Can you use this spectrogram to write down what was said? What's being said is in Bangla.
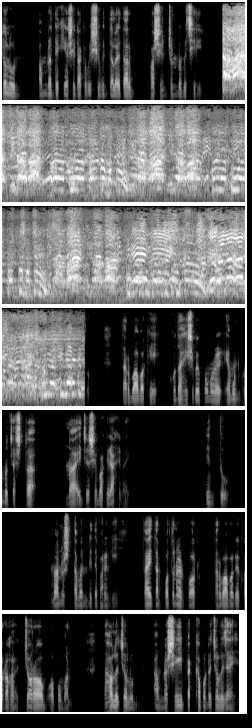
চলুন, আমরা দেখে আসি ঢাকা বিশ্ববিদ্যালয়ে তার ফাঁসির জন্য মিছিল। তার বাবাকে খোদা হিসেবে প্রমাণের এমন কোনো চেষ্টা নাই যে সে বাকি রাখে নাই। কিন্তু মানুষ তা মেনে নিতে পারেনি। তাই তার পতনের পর তার বাবাকে করা হয় চরম অপমান। তাহলে চলুন আমরা সেই প্রেক্ষাপটে চলে যাই।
